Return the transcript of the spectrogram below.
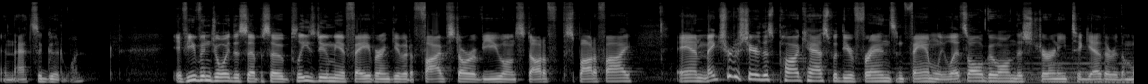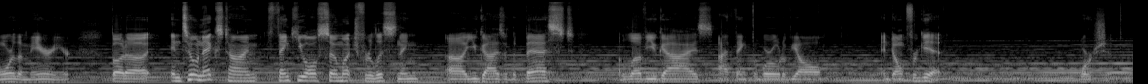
and that's a good one. If you've enjoyed this episode, please do me a favor and give it a five star review on Spotify. And make sure to share this podcast with your friends and family. Let's all go on this journey together. The more, the merrier. But uh, until next time, thank you all so much for listening. Uh, you guys are the best. I love you guys. I think the world of y'all. And don't forget, worship.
